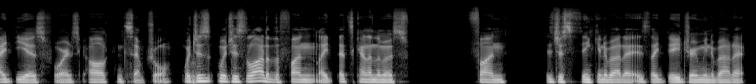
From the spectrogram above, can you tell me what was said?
ideas for. It's all conceptual, which is which is a lot of the fun. Like that's kind of the most fun is just thinking about it. it. Is like daydreaming about it.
